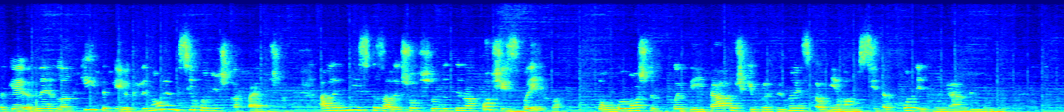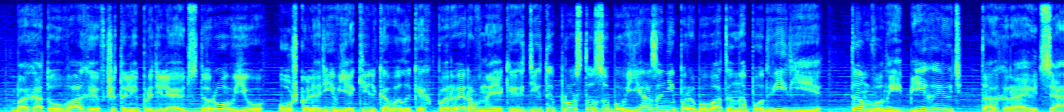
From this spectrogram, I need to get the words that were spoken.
таке не гладкий, такий як лінолеум, всі ходять шкарпеточках. Але мені сказали, якщо що дитина хоче і звикла, то ви можете купити і тапочки, прийти. Ну він сказав, ні, мам, всі так ходять, ну я не можу. Багато уваги вчителі приділяють здоров'ю. У школярів є кілька великих перерв, на яких діти просто зобов'язані перебувати на подвір'ї. Там вони бігають та граються.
